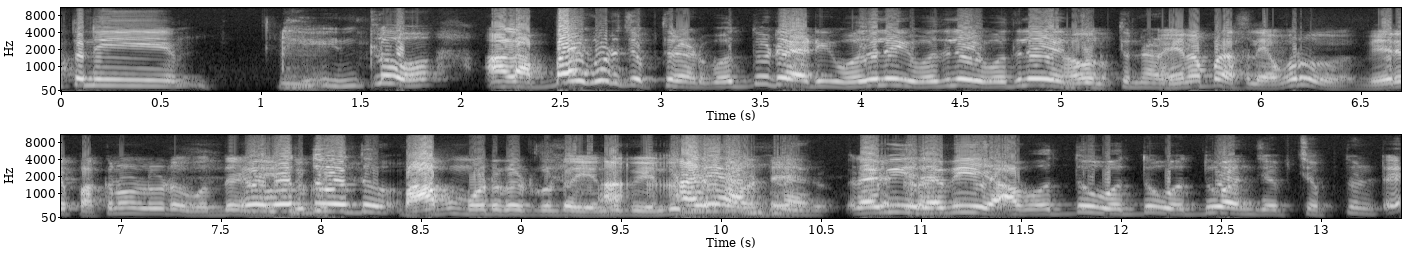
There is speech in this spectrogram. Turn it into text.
అతని ఇంట్లో వాళ్ళ అబ్బాయి కూడా చెప్తున్నాడు వద్దు డాడీ వదిలే వదిలే వదిలే అని. చెప్తున్నాడు. అయినప్పుడు అసలు ఎవరు వేరే పక్కన వాళ్ళు కూడా వద్దు, ఎందుకు వద్దు. పాపం మూట కట్టుకుంటావు ఎందుకు రవి రవి ఆ వద్దు వద్దు వద్దు అని చెప్పి చెప్తుంటే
